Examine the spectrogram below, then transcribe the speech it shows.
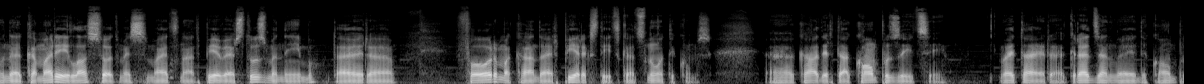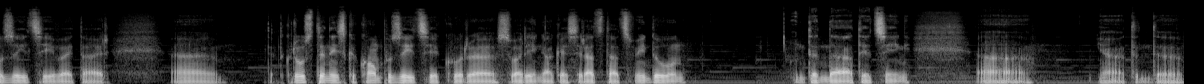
un kam arī lasot, mēs esam aicināti pievērst uzmanību, tā ir forma, kādā ir pierakstīts kāds notikums, kāda ir tā kompozīcija, vai tā ir gredzenveida kompozīcija, vai tā ir uh, krusteniska kompozīcija, kur uh, svarīgākais ir atstāts vidū, un, un tad uh, attiecīgi, uh, jā, tad uh,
